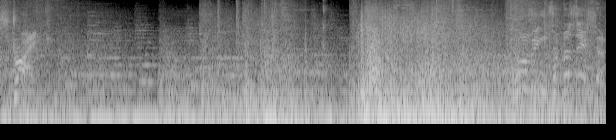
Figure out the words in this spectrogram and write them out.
Strike! Moving to position.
